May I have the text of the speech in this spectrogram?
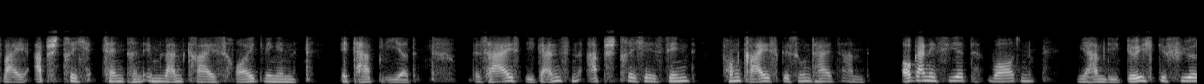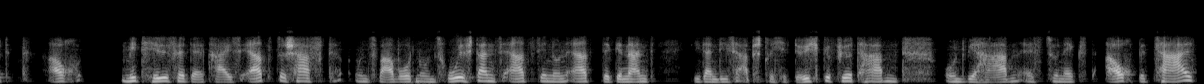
zwei Abstrichzentren im Landkreis Reutlingen etabliert. Das heißt, die ganzen Abstriche sind vom Kreisgesundheitsamt organisiert worden. Wir haben die durchgeführt, auch mit Hilfe der Kreisärzteschaft. Und zwar wurden uns Ruhestandsärztinnen und Ärzte genannt, die dann diese Abstriche durchgeführt haben. Und wir haben es zunächst auch bezahlt,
